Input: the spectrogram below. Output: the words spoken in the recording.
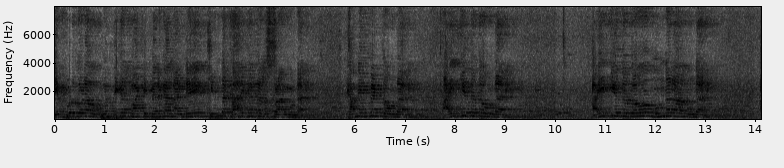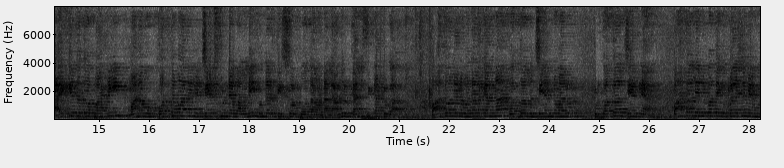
ఎప్పుడు కూడా పొలిటికల్ పార్టీ పెరగాలంటే కింద కార్యకర్తలు స్ట్రాంగ్ ఉండాలి. కమిట్మెంట్తో ఉండాలి. ఐక్యతతో ఉండాలి. ఐక్యతతో ముందర ఉండాలి. ఐక్యతతో పాటి మనం కొత్త వారిని చేర్చుకునే వాళ్ళని ముందరకు తీసుకొని పోతా ఉండాలి. అందరూ కలిసి కట్టుగా. పాత వాళ్ళని వదలకన్నా కొత్త వాళ్ళు చేరిన వారు ఇప్పుడు కొత్త వాళ్ళు చేరినారు. పాత వాళ్ళు వెళ్ళిపోతే ఇంక ప్రయోజనం ఏమి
